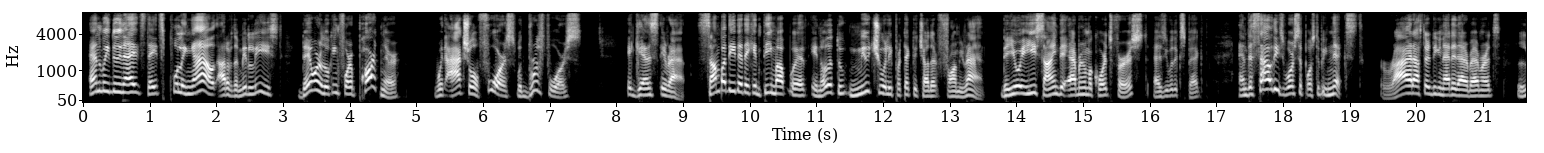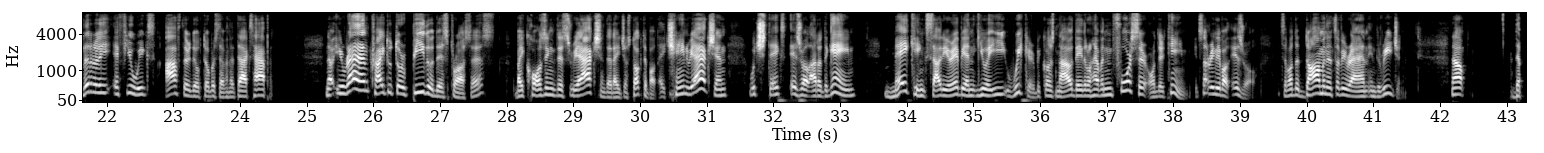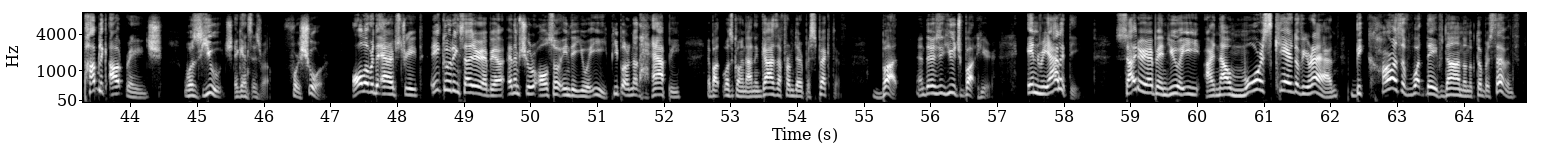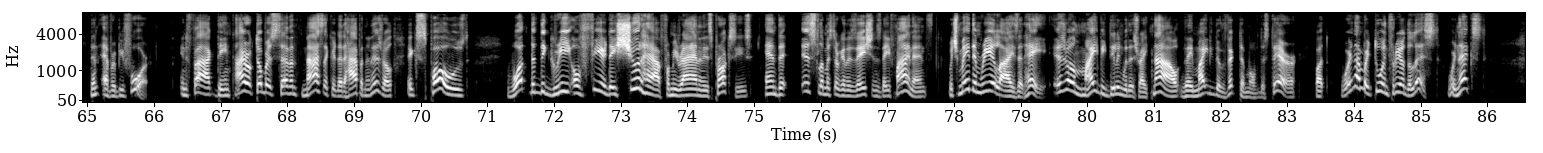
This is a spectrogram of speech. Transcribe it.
And with the United States pulling out out of the Middle East, they were looking for a partner with actual force, with brute force, against Iran. Somebody that they can team up with in order to mutually protect each other from Iran. The UAE signed the Abraham Accords first, as you would expect, and the Saudis were supposed to be next, right after the United Arab Emirates literally a few weeks after the October 7th attacks happened. Now, Iran tried to torpedo this process by causing this reaction that I just talked about, a chain reaction which takes Israel out of the game, making Saudi Arabia and UAE weaker because now they don't have an enforcer on their team. It's not really about Israel, it's about the dominance of Iran in the region. Now, the public outrage was huge against Israel, for sure all over the Arab street, including Saudi Arabia, and I'm sure also in the UAE. People are not happy about what's going on in Gaza from their perspective. But, and there's a huge but here, in reality, Saudi Arabia and UAE are now more scared of Iran because of what they've done on October 7th than ever before. In fact, the entire October 7th massacre that happened in Israel exposed what the degree of fear they should have from Iran and its proxies and the Islamist organizations they finance, which made them realize that, hey, Israel might be dealing with this right now. They might be the victim of this terror, but we're number two and three on the list. We're next.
